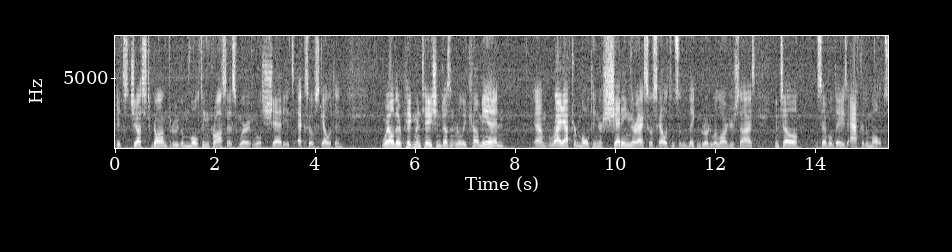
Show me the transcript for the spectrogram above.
it's just gone through the molting process where it will shed its exoskeleton. Well, their pigmentation doesn't really come in um, right after molting or shedding their exoskeleton so that they can grow to a larger size until several days after the molts.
